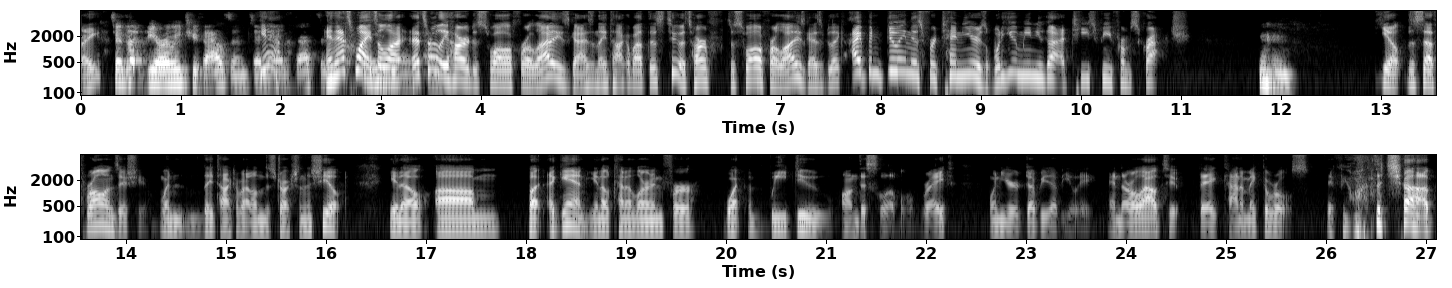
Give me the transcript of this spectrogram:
right? since like the early 2000s and, Yeah. and that's and that's why it's a lot that's really hard to swallow for a lot of these guys and they talk about this too it's hard to swallow for a lot of these guys to be like i've been doing this for 10 years what do you mean you got to teach me from scratch Mhm. you know the seth rollins issue when they talked about on destruction of the shield you know um but again you know kind of learning for what we do on this level right when you're wwe and they're allowed to they kind of make the rules if you want the job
